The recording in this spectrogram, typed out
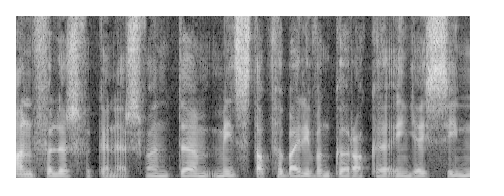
aanvullers vir kinders? Want ehm um, mense stap verby die winkelrakke en jy sien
